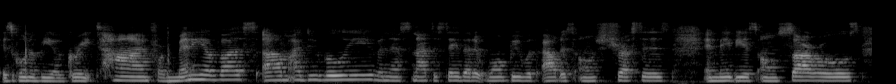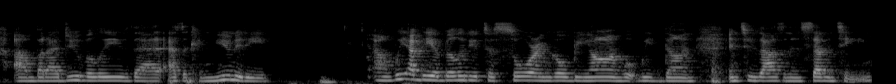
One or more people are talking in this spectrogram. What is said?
is going to be a great time for many of us um, i do believe. And that's not to say that it won't be without its own stresses and maybe its own sorrows. Um, but i do believe that as a community um, we have the ability to soar and go beyond what we've done in 2017.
